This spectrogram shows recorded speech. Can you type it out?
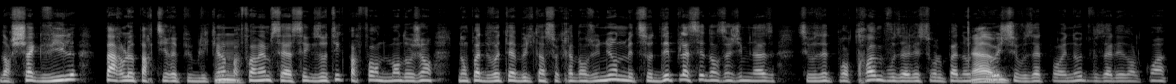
dans chaque ville, par le Parti républicain. Mhm. Parfois même, c'est assez exotique. Parfois, on demande aux gens, non pas de voter à bulletin secret dans une urne, mais de se déplacer dans un gymnase. Si vous êtes pour Trump, vous allez sur le panneau de ah gauche. Si vous êtes pour une autre, vous allez dans le coin.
